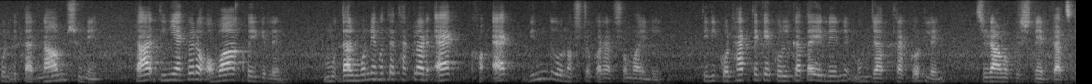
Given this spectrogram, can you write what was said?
পড়ে তার নাম শুনে তা তিনি একেবারে অবাক হয়ে গেলেন। তার মনে হতে থাকল আর এক এক বিন্দুও নষ্ট করার সময় নেই। তিনি কোঠার থেকে কলকাতায় এলেন এবং যাত্রা করলেন শ্রীরামকৃষ্ণের কাছে।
